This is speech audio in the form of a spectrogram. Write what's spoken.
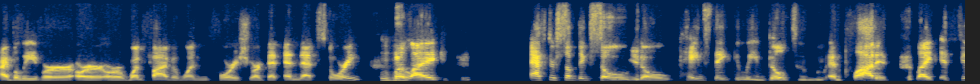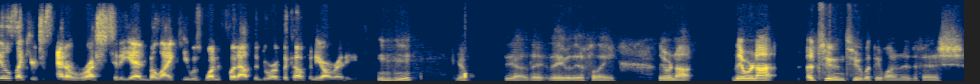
I believe, or or or one five and one four issue arc that end that story. Mhm. But like after something so you know painstakingly built and, and plotted like it feels like you're just at a rush to the end but like he was one foot out the door of the company already Mm-hmm. Yep. Yeah, they, they definitely they were not they were not attuned to what they wanted to finish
